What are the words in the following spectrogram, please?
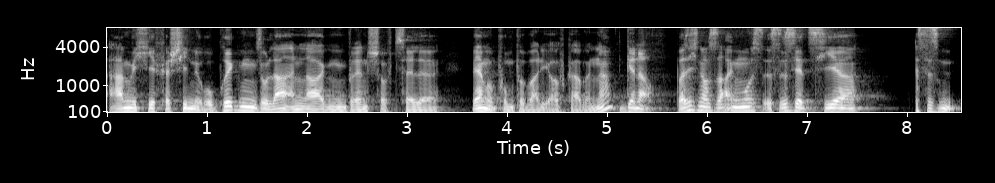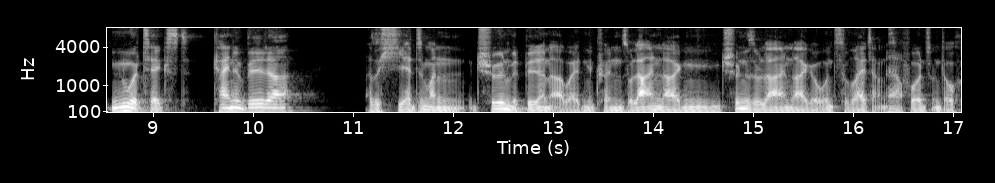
haben wir hier verschiedene Rubriken, Solaranlagen, Brennstoffzelle, Wärmepumpe war die Aufgabe, ne? Genau. Was ich noch sagen muss, es ist jetzt hier, es ist nur Text, keine Bilder. Also hier hätte man schön mit Bildern arbeiten können, Solaranlagen, schöne Solaranlage und so weiter und Ja. so fort. Und auch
